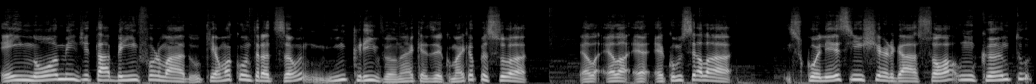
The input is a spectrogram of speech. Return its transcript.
em nome de estar tá bem informado, o que é uma contradição incrível, né? Quer dizer, como é que a pessoa. Ela, ela é, é como se ela escolhesse enxergar só um canto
